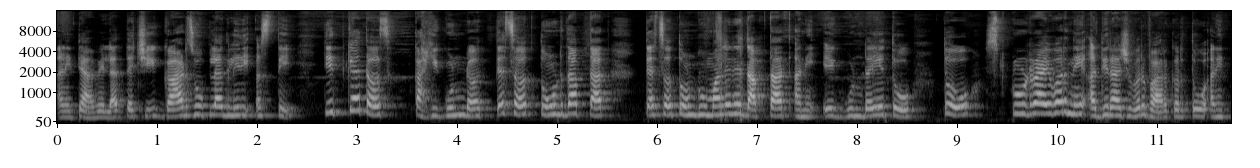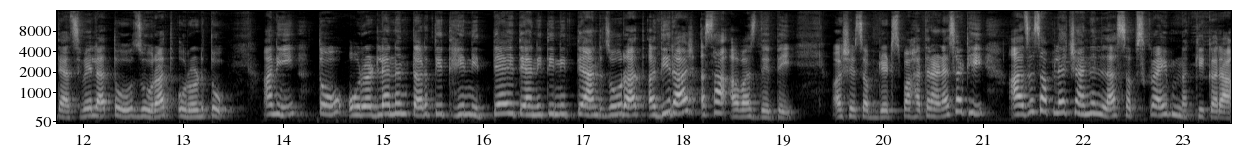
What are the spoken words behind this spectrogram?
आणि त्यावेळेला त्याची गाढ झोप लागलेली असते. तितक्यातच काही गुंड त्याचं तोंड दाबतात. त्याचं तोंड रुमालेने दाबतात आणि एक गुंड येतो. तो स्क्रूड्रायव्हरने अधिराजवर वार करतो आणि त्याच वेळेला तो जोरात ओरडतो. आणि तो ओरडल्यानंतर तिथे नित्या येते आणि ती नित्या जोरात अधिराज असा आवाज देते. असेच अपडेट्स पाहत राहण्यासाठी आजच आपल्या चॅनलला सबस्क्राईब नक्की करा.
